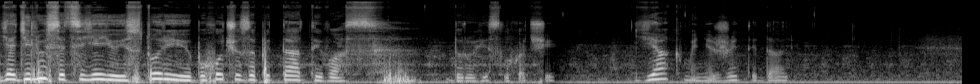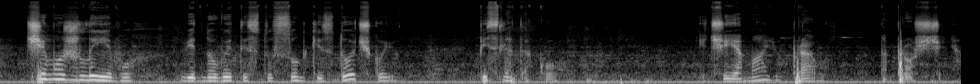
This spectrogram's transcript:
Я ділюся цією історією, бо хочу запитати вас, дорогі слухачі, як мені жити далі? Чи можливо відновити стосунки з дочкою після такого? І чи я маю право на прощення?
